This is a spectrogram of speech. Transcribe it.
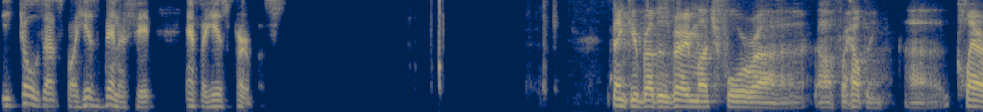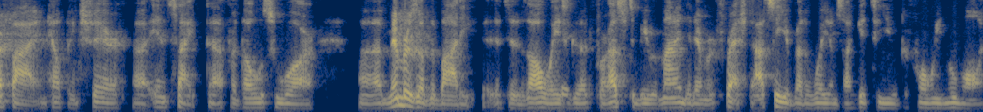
he chose us for his benefit and for his purpose. Thank you, brothers, very much for uh, uh, for helping uh, clarify and helping share uh, insight uh, for those who are uh, members of the body. It's, it's, always good for us to be reminded and refreshed. I'll see you, brother Williams. I'll get to you before we move on,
